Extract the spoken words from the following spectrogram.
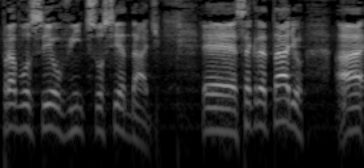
para você, ouvinte de sociedade. É, secretário, a,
